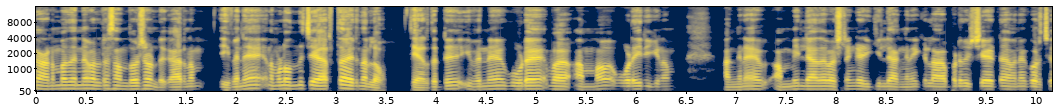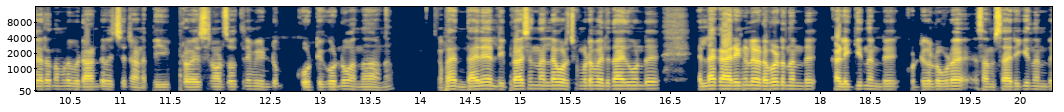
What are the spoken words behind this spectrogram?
കാണുമ്പോൾ തന്നെ വളരെ സന്തോഷമുണ്ട്. കാരണം ഇവനെ നമ്മളൊന്ന് ചേർത്തായിരുന്നല്ലോ. ചേർത്തിട്ട് ഇവനെ കൂടെ അമ്മ കൂടെ ഇരിക്കണം. അങ്ങനെ അമ്മയില്ലാതെ ഭക്ഷണം കഴിക്കില്ല. അങ്ങനെയൊക്കെയുള്ള ആപ്പട വിഷയമായിട്ട് അവനെ കുറച്ച് കാലം നമ്മൾ വിടാണ്ട് വെച്ചിട്ടാണ്. ഇപ്പോൾ ഈ പ്രവേശനോത്സവത്തിന് വീണ്ടും കൂട്ടിക്കൊണ്ട് വന്നതാണ്. അപ്പോൾ എന്തായാലും അല്ല ഇപ്രാവശ്യം നല്ല കുറച്ചും കൂടെ വലുതായതുകൊണ്ട് എല്ലാ കാര്യങ്ങളും ഇടപെടുന്നുണ്ട്. കളിക്കുന്നുണ്ട്. കുട്ടികളുടെ കൂടെ സംസാരിക്കുന്നുണ്ട്.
